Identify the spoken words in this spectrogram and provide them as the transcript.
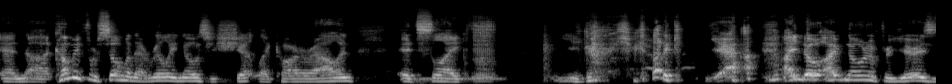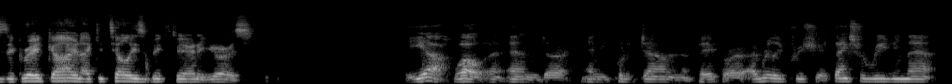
and uh, coming from someone that really knows his shit like Carter Alan, it's like you got you gotta yeah i know i've known him for years he's a great guy and i can tell he's a big fan of yours. Yeah well and uh, and he put it down in the paper I, I really appreciate it. thanks for reading that.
